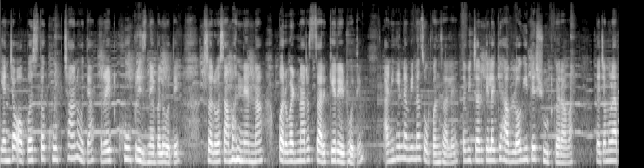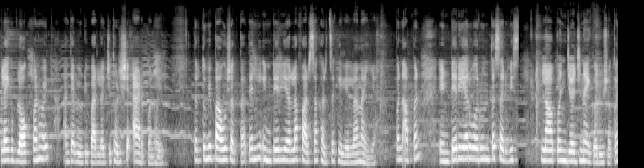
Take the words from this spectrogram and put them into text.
यांच्या ऑफर्स तर खूप छान होत्या. रेट खूप रिजनेबल होते. सर्वसामान्यांना परवडणारच सारखे रेट होते. आणि हे नवीनच ओपन झालं आहे तर विचार केला की हा ब्लॉग इथे शूट करावा. त्याच्यामुळे आपला एक ब्लॉग पण होईल आणि त्या ब्युटी पार्लरची थोडीशी ॲड पण होईल. तर तुम्ही पाहू शकता त्यांनी इंटेरियरला फारसा खर्च केलेला नाही आहे पण आपण इंटेरियरवरून तर सर्विसला आपण जज नाही करू शकत.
